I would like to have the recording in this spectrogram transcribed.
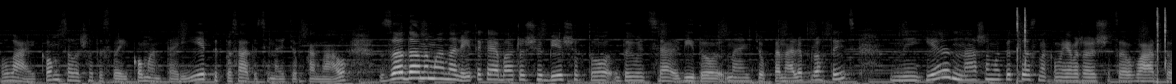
лайком, залишити свої коментарі, підписатися на YouTube канал. За даними аналітики, я бачу, що більше хто дивиться відео на YouTube каналі про птиць, не є нашими підписниками. Я вважаю, що це варто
